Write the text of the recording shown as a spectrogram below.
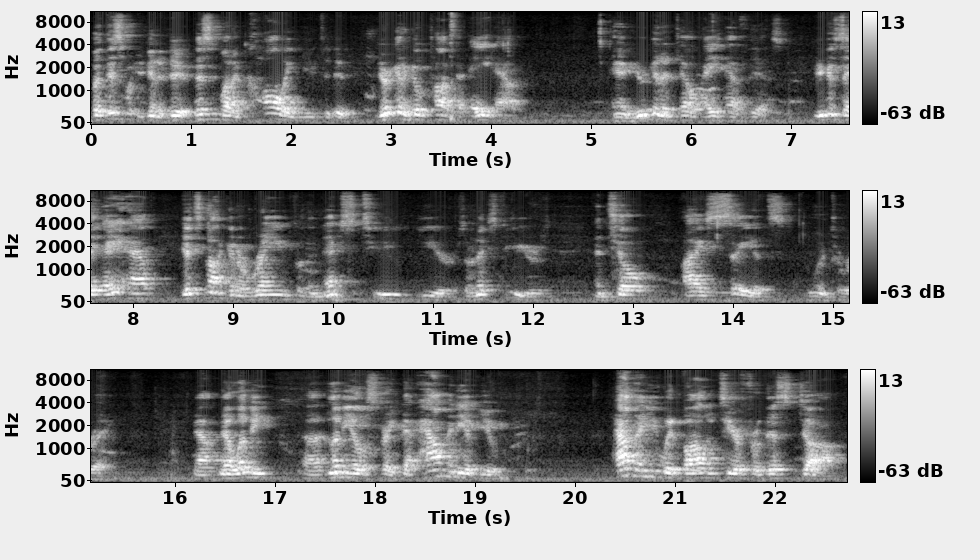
but this is what you're going to do. This is what I'm calling you to do. You're going to go talk to Ahab, and you're going to tell Ahab this. You're going to say, Ahab, it's not going to rain for the next two years or next few years until I say it's going to rain. Now, now let me uh, let me illustrate that. How many of you, how many of you would volunteer for this job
